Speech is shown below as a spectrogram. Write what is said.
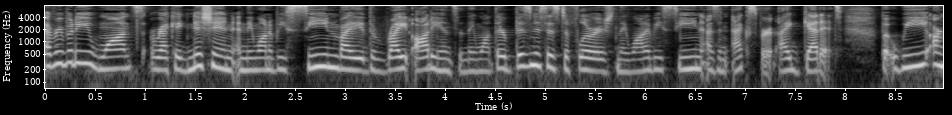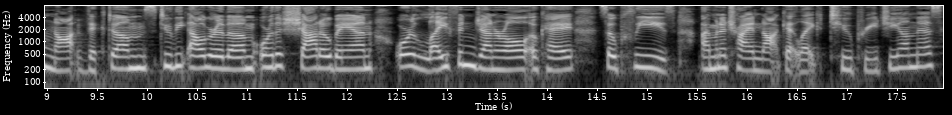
Everybody wants recognition and they want to be seen by the right audience and they want their businesses to flourish and they want to be seen as an expert. I get it. But we are not victims to the algorithm or the shadow ban or life in general, okay? So please, I'm going to try and not get like too preachy on this,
